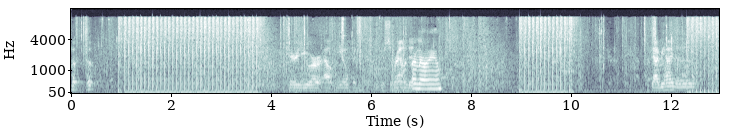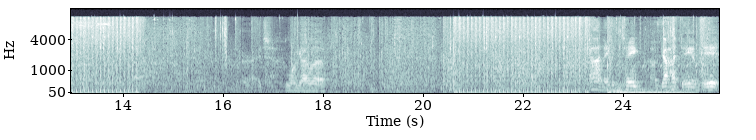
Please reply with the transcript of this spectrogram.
Hup, hup. Carrie, you are out in the open. You're surrounded. I know I am. The guy behind us. Alright. One guy left. God, they can take a goddamn hit.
